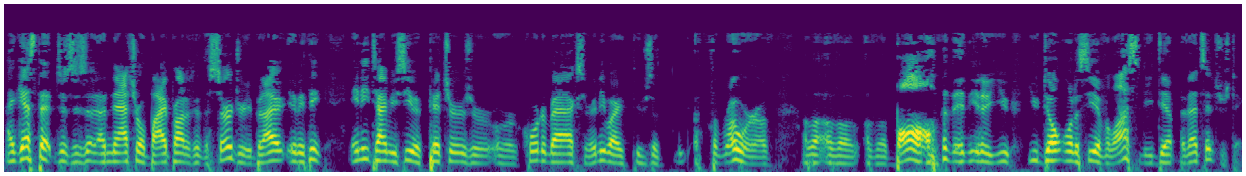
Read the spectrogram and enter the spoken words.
I guess that just is a natural byproduct of the surgery, but I, I, think anytime you see with pitchers or, or quarterbacks or anybody who's a, a thrower of, of a, of a, of a ball, then, you know, you, you don't want to see a velocity dip, but that's interesting.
